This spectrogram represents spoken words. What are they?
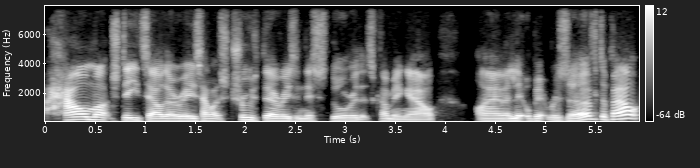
how much detail there is, how much truth there is in this story that's coming out, I am a little bit reserved about.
